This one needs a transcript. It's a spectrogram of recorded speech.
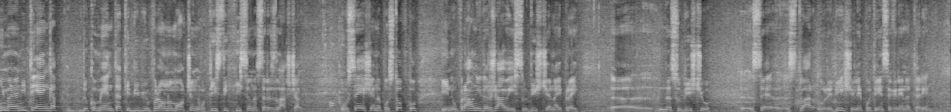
Nimajo niti enega dokumenta, ki bi bil pravnomočen od tistih, ki so nas razlaščali. Okay. Vse je še na postopku in v pravni državi sodišče najprej uh, na sodišču uh, se stvar uredi, šele potem se gre na teren.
